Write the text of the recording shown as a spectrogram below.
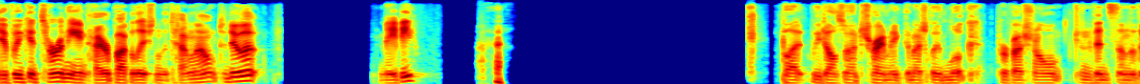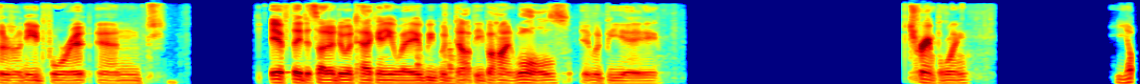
If we could turn the entire population of the town out to do it, maybe. but we'd also have to try and make them actually look professional, convince them that there's a need for it, and if they decided to attack anyway, we would not be behind walls. It would be a trampling. yep.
